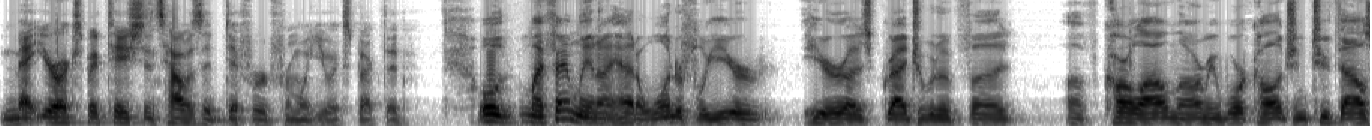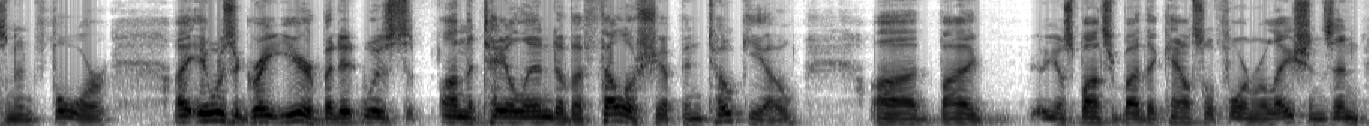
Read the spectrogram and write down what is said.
met your expectations? How has it differed from what you expected? Well, my family and I had a wonderful year here as graduate of uh, of Carlisle and the Army War College in 2004. Uh, it was a great year, but it was on the tail end of a fellowship in Tokyo uh, by you know sponsored by the Council of Foreign Relations, and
